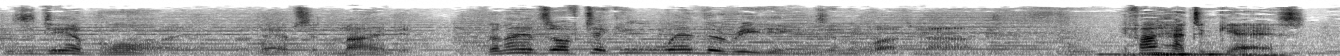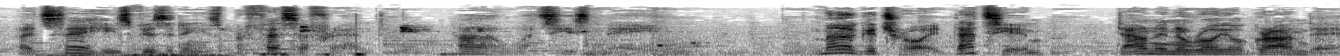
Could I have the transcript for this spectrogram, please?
He's a dear boy, but absent-minded. The lad's off taking weather readings and whatnot. If I had to guess, I'd say he's visiting his professor friend. Ah, what's his name? Murgatroyd, that's him, down in Arroyo Grande.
